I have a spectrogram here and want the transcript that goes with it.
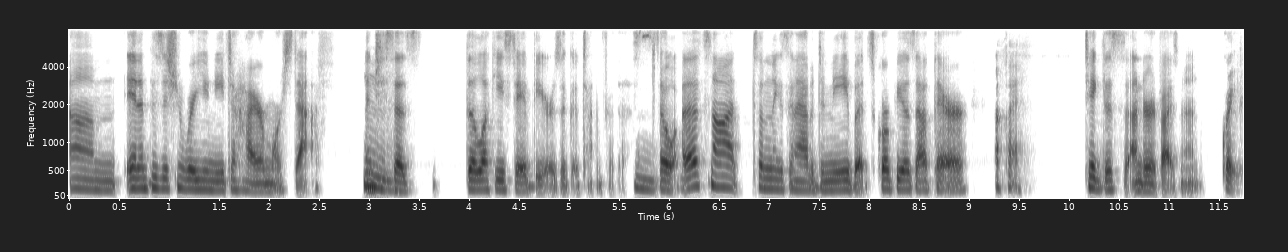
um, in a position where you need to hire more staff. And she Mm. says the luckiest day of the year is a good time for this. So Mm. that's not something that's going to happen to me, but Scorpios out there, Okay. Take this under advisement. Great.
